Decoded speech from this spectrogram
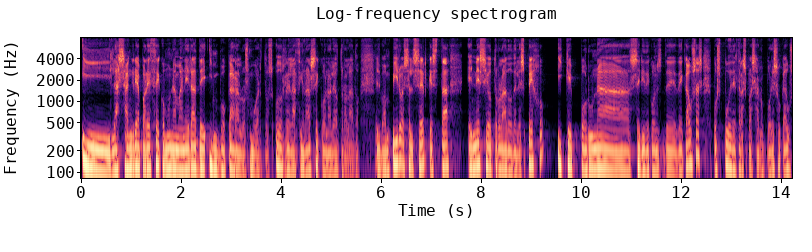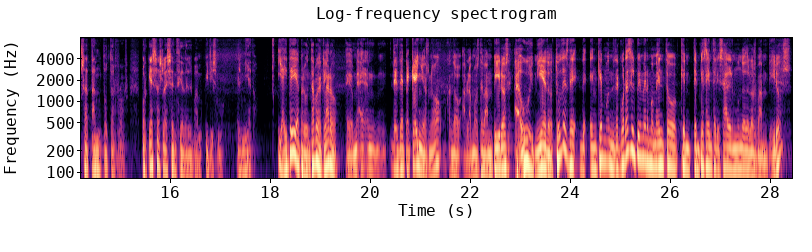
y la sangre aparece como una manera de invocar a los muertos o relacionarse con el otro lado. El vampiro es el ser que está en ese otro lado del espejo, y que por una serie de, causas pues puede traspasarlo. Por eso causa tanto terror, porque esa es la esencia del vampirismo, el miedo. Y ahí te iba a preguntar, porque claro, eh, eh, desde pequeños, ¿no? Cuando hablamos de vampiros, ah, uy, miedo. ¿Tú desde, en qué, recuerdas el primer momento que te empieza a interesar el mundo de los vampiros?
